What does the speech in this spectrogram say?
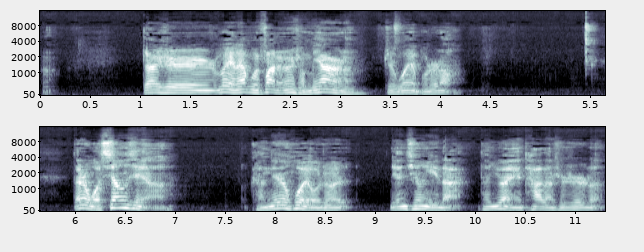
啊，但是未来会发展成什么样呢？这我也不知道。但是我相信啊，肯定会有这。年轻一代，他愿意踏踏实实的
